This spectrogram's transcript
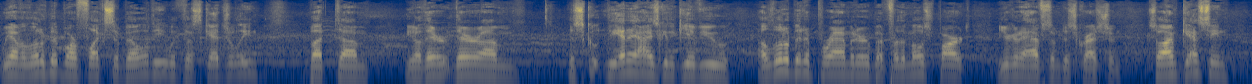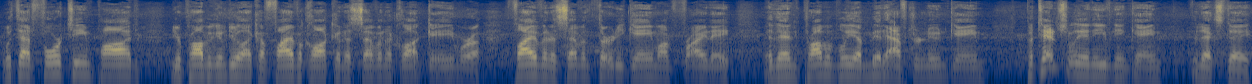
we have a little bit more flexibility with the scheduling, but um, you know, they're they're um, the school the NAIA is going to give you a little bit of parameter, but for the most part, you're going to have some discretion. So I'm guessing with that 14 pod, you're probably going to do like a five o'clock and a seven o'clock game, or a five and a 7:30 game on Friday, and then probably a mid-afternoon game, potentially an evening game the next day.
